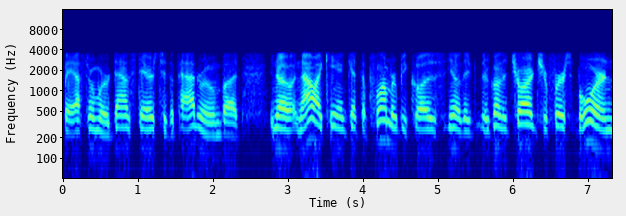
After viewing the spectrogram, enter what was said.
bathroom or downstairs to the pad room. But you know now I can't get the plumber because you know they, they're going to charge your firstborn,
